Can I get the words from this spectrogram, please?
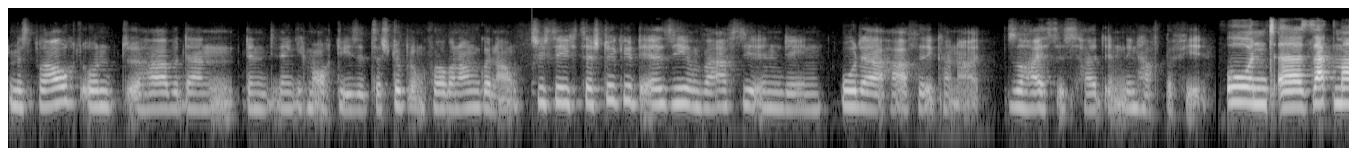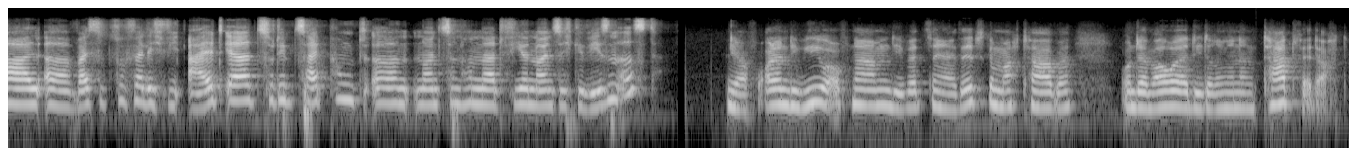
missbraucht und habe dann, dann denke ich mal, auch diese Zerstückelung vorgenommen. Genau. Schließlich zerstückelte er sie und warf sie in den Oder-Havel-Kanal. So heißt es halt in den Haftbefehl. Und äh, sag mal, äh, weißt du zufällig, wie alt er zu dem Zeitpunkt äh, 1994 gewesen ist? Ja, vor allem die Videoaufnahmen, die Wetzinger selbst gemacht habe, und der Maurer die dringenden Tatverdacht.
